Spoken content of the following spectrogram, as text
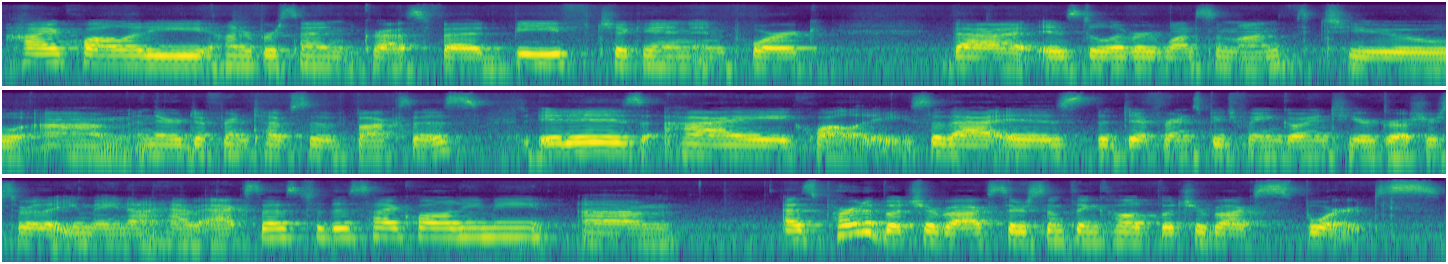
high quality, 100% grass fed beef, chicken, and pork that is delivered once a month to, um, and there are different types of boxes. It is high quality, so that is the difference between going to your grocery store that you may not have access to this high quality meat. Um, as part of Butcher Box, there's something called Butcher Box Sports,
